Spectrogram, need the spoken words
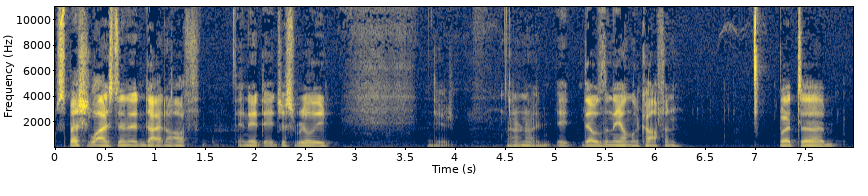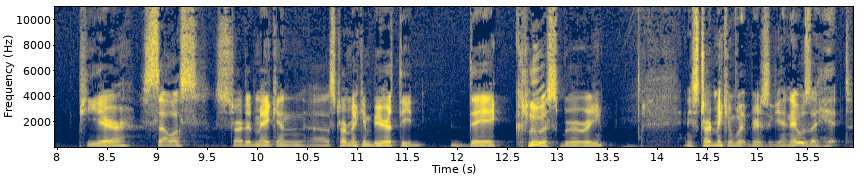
specialized in it died off, then it, it just really it- I don't know. It, it, that was the nail in the coffin. But uh, Pierre Celis started making uh, started making beer at the De Kluis Brewery, and he started making wit beers again. It was a hit,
